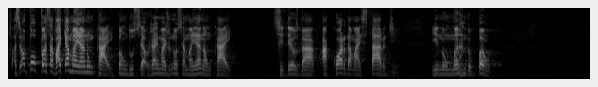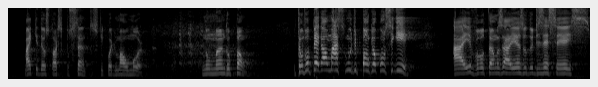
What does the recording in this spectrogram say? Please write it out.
Fazer uma poupança, vai que amanhã não cai, pão do céu. Já imaginou se amanhã não cai? Se Deus dá, acorda mais tarde e não manda o pão? Vai que Deus torce para os santos, ficou de mau humor. Não manda o pão. Então vou pegar o máximo de pão que eu conseguir. Aí voltamos a Êxodo 16.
